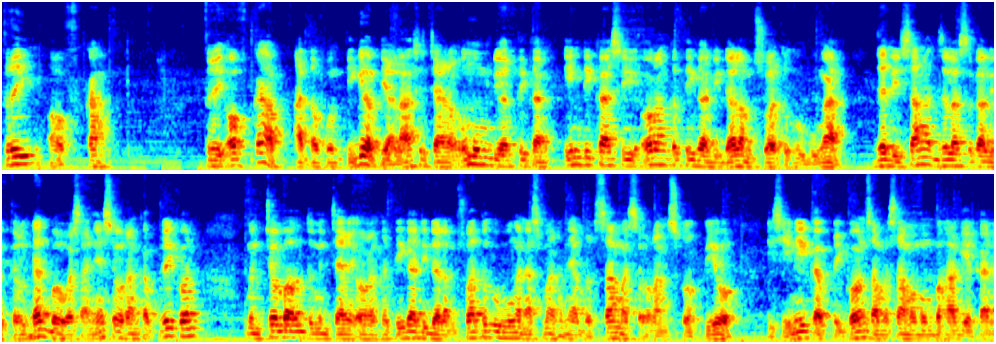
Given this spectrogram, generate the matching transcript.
Three of Cup. Three of Cup ataupun tiga piala secara umum diartikan indikasi orang ketiga di dalam suatu hubungan. Jadi sangat jelas sekali terlihat bahwasanya seorang Capricorn mencoba untuk mencari orang ketiga di dalam suatu hubungan asmaranya bersama seorang Scorpio. Di sini Capricorn sama-sama membahagiakan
